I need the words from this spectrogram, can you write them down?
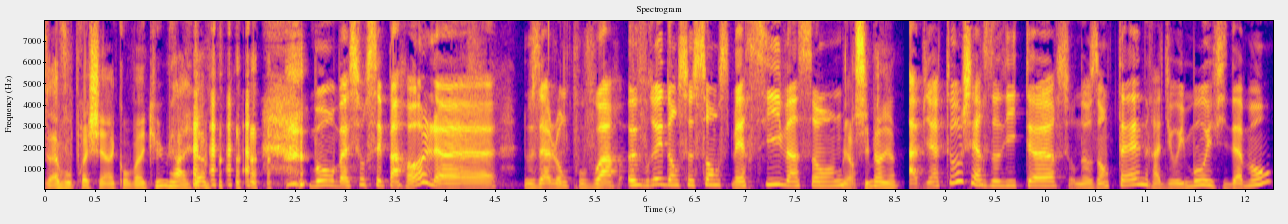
là vous prêchez un convaincu, Myriam. bon, bah sur ces paroles, euh, nous allons pouvoir œuvrer dans ce sens. Merci Vincent. Merci Myriam. À bientôt, chers auditeurs, sur nos antennes, Radio Imo évidemment.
